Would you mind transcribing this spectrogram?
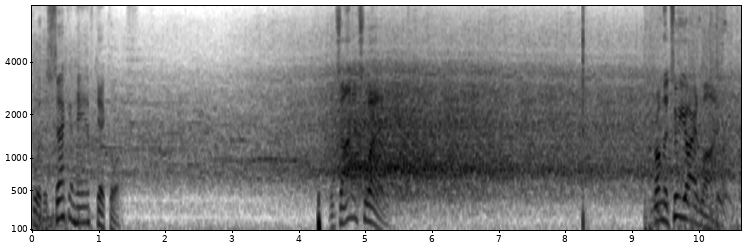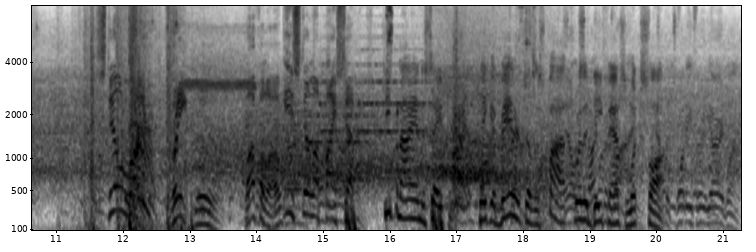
for the second half kickoff. It's on its way. From the two-yard line. Still running. Great move. Buffalo is still up by seven. Keep an eye on the safety. Take advantage of the spots where the defense looks soft. The 23-yard line.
